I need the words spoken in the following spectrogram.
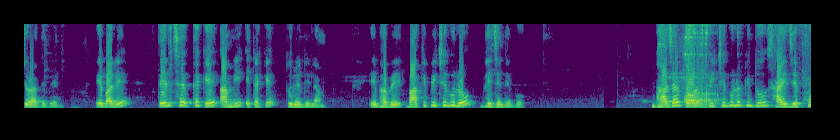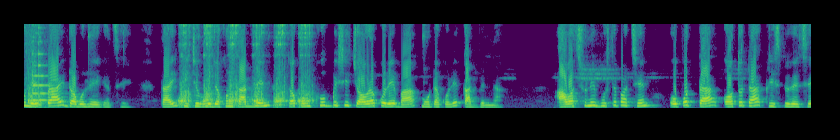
জোড়া দেবেন। এবারে তেল থেকে আমি এটাকে তুলে নিলাম। এভাবে বাকি পিঠেগুলো ভেজে নেব। ভাজার পর পিঠেগুলো কিন্তু সাইজে ফুলে প্রায় ডবল হয়ে গেছে। তাই পিঠেগুলো যখন কাটবেন, তখন খুব বেশি চওড়া করে বা মোটা করে কাটবেন না। আওয়াজ শুনে বুঝতে পারছেন ওপরটা কতটা ক্রিস্পি হয়েছে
